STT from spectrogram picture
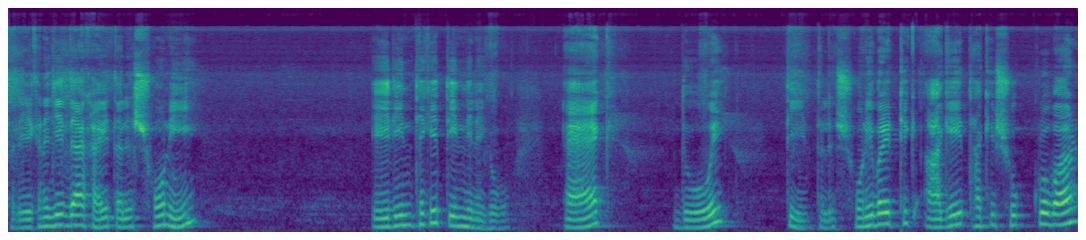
তাহলে এখানে যদি দেখাই, তাহলে শনি এই দিন থেকে তিন দিন এগোবো। এক, দুই তিন। তাহলে শনিবারের ঠিক আগে থাকে শুক্রবার।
